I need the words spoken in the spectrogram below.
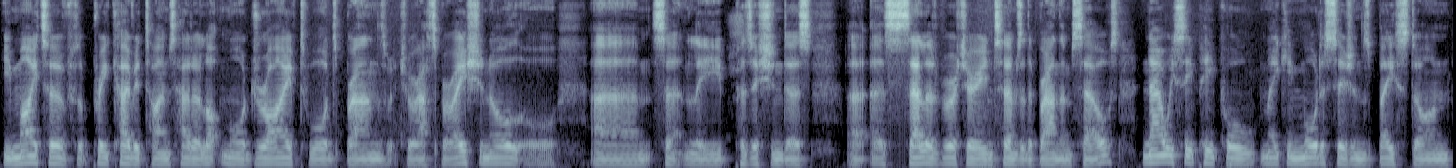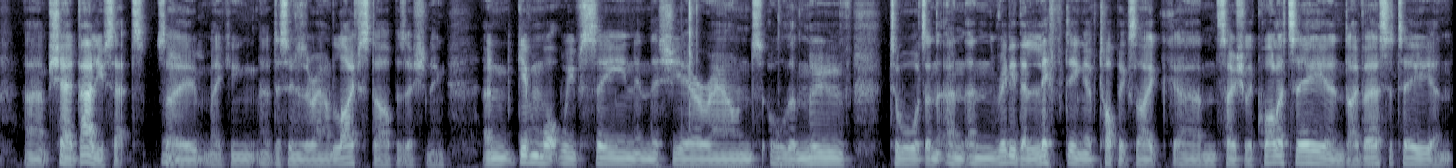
you might have pre-COVID times had a lot more drive towards brands which were aspirational or um, certainly positioned as uh, as celebratory in terms of the brand themselves. Now we see people making more decisions based on um, shared value sets, so mm-hmm. making uh, decisions around lifestyle positioning. And given what we've seen in this year around all the move towards and, and, and really the lifting of topics like um, social equality and diversity and,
